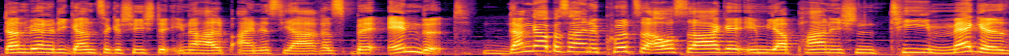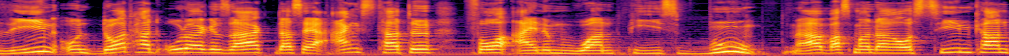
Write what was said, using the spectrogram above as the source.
dann wäre die ganze Geschichte innerhalb eines Jahres beendet. Dann gab es eine kurze Aussage im japanischen T-Magazine und dort hat Oda gesagt, dass er Angst hatte vor einem One Piece Boom. Ja, was man daraus ziehen kann,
